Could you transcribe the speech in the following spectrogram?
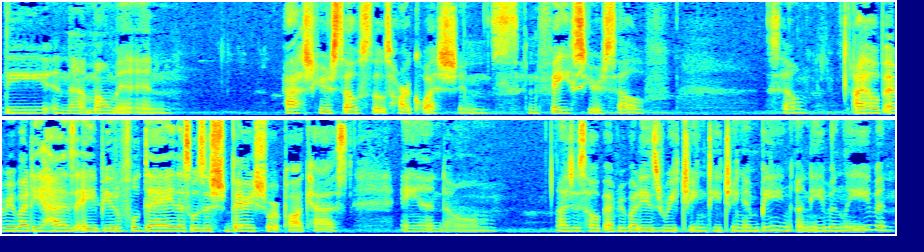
be in that moment and ask yourselves those hard questions and face yourself. So, I hope everybody has a beautiful day. This was a sh- very short podcast, and um, I just hope everybody is reaching, teaching, and being unevenly even.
